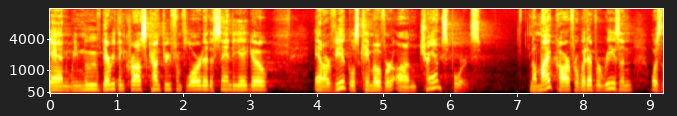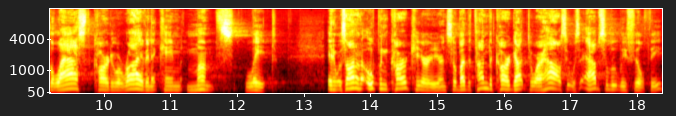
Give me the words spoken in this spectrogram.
and we moved everything cross country from Florida to San Diego, and our vehicles came over on transports. Now, my car, for whatever reason, was the last car to arrive, and it came months late. And it was on an open car carrier, and so by the time the car got to our house, it was absolutely filthy.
